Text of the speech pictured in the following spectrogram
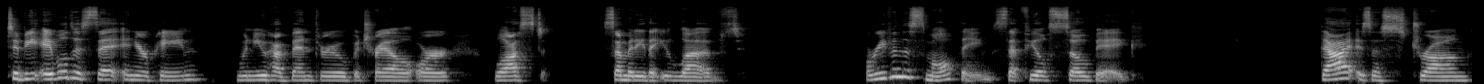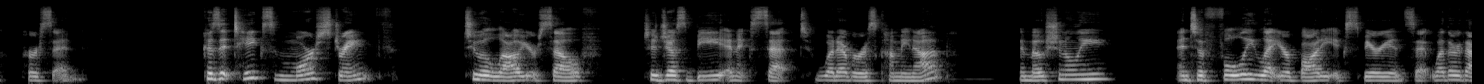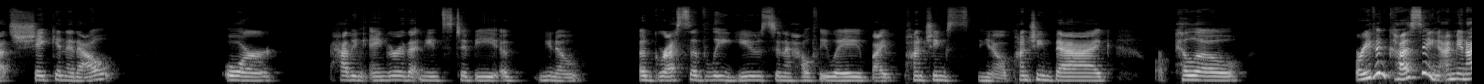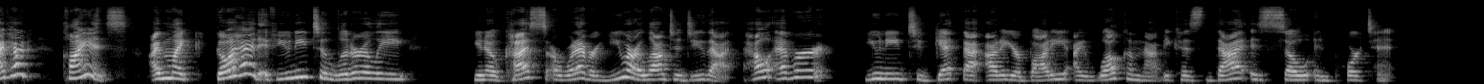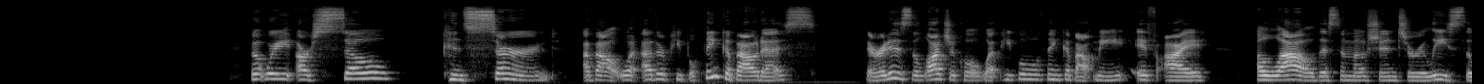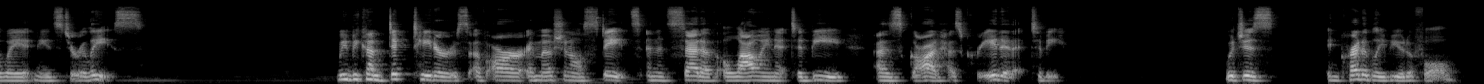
to be able to sit in your pain when you have been through betrayal or lost somebody that you loved, or even the small things that feel so big. That is a strong person because it takes more strength to allow yourself to just be and accept whatever is coming up emotionally and to fully let your body experience it, whether that's shaking it out or having anger that needs to be a you know aggressively used in a healthy way by punching you know punching bag or pillow or even cussing. I mean i've had clients I'm like, go ahead. If you need to literally, you know, cuss or whatever, you are allowed to do that. However, you need to get that out of your body. I welcome that because that is so important. But we are so concerned about what other people think about us. There it is, the logical, what people will think about me if I allow this emotion to release the way it needs to release we become dictators of our emotional states and instead of allowing it to be as God has created it to be, which is incredibly beautiful.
